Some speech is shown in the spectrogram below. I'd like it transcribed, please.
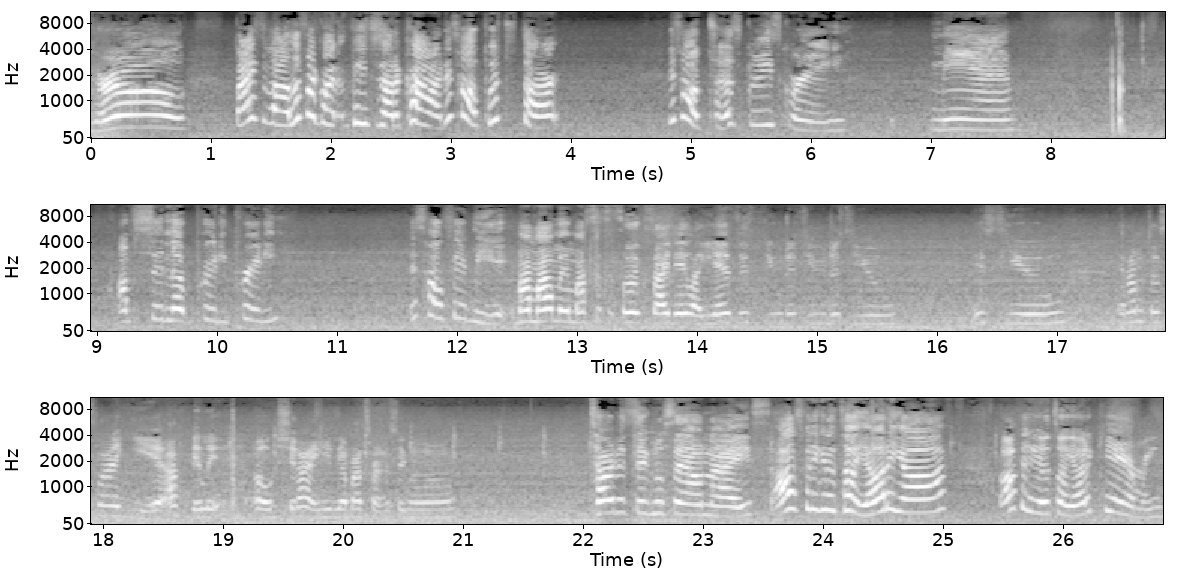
Girl, first of all, let's talk about the features of the car. This whole push start, this whole touchscreen screen, man. I'm sitting up pretty, pretty. This whole fit me. My mama and my sister so excited. like, yes, it's you, this you, this you, it's you. And I'm just like, yeah, I feel it. Oh shit, I ain't even got my turn signal on. The signal sound nice. I was finna get a Toyota, y'all. I was finna get a Toyota Camry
